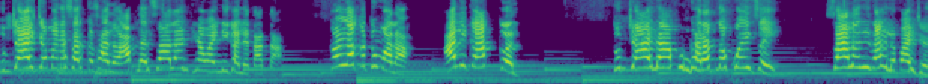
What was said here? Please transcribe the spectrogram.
तुमच्या आईच्या मनासारखं झालं. आपल्याला सालान ठेवाय निघालेत आता. कळलं का तुम्हाला? आली का अक्कल? तुमच्या आईला आपण घरात नकोयचंय सालानी राहिलं पाहिजे.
